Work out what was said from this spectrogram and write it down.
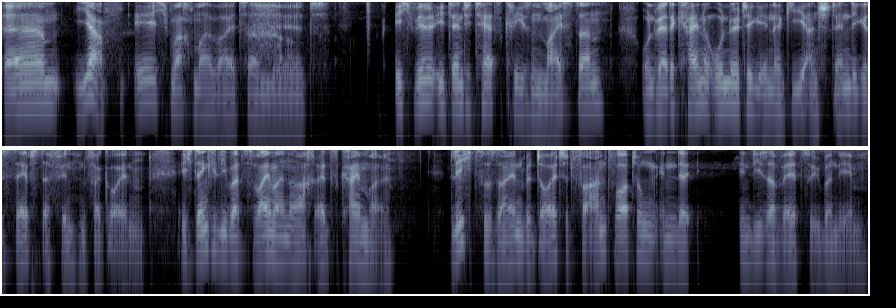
ähm, ja, ich mach mal weiter mit. Ich will Identitätskrisen meistern und werde keine unnötige Energie an ständiges Selbsterfinden vergeuden. Ich denke lieber zweimal nach als keinmal. Licht zu sein bedeutet Verantwortung in, der, in dieser Welt zu übernehmen.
